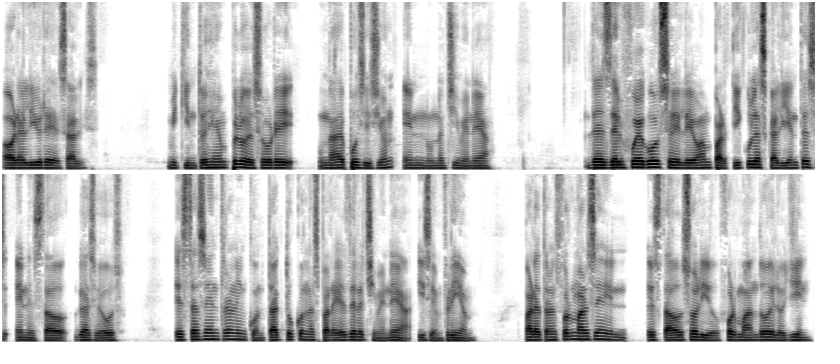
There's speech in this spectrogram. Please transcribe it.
ahora libre de sales. Mi quinto ejemplo es sobre una deposición en una chimenea. Desde el fuego se elevan partículas calientes en estado gaseoso. Estas entran en contacto con las paredes de la chimenea y se enfrían, para transformarse en estado sólido, formando el hollín.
